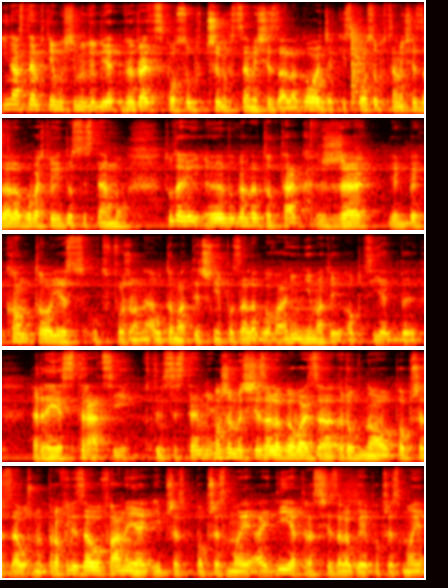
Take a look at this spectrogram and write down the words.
i następnie musimy wybrać sposób, czym chcemy się zalogować, w jaki sposób chcemy się zalogować tutaj do systemu. Tutaj e, wygląda to tak, że jakby konto jest utworzone automatycznie po zalogowaniu. Nie ma tej opcji jakby rejestracji w tym systemie. Możemy się zalogować zarówno poprzez załóżmy profil zaufany, jak i przez, poprzez moje ID. Ja teraz się zaloguję poprzez moje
